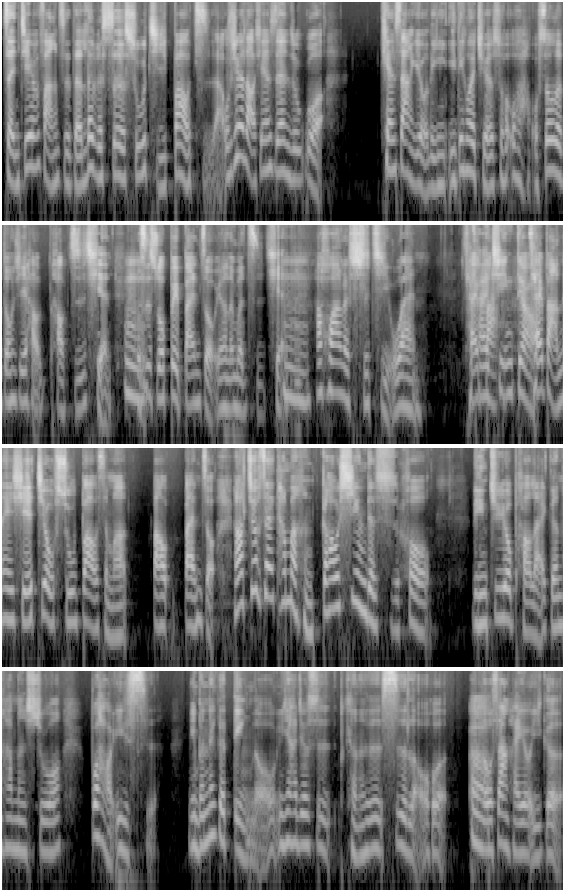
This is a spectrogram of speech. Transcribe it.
整间房子的垃圾书籍、报纸啊，我觉得老先生如果。天上有灵，一定会觉得说：“哇，我收的东西好好值钱，嗯、不是说被搬走要那么值钱。嗯”他花了十几万才把清掉，才把那些旧书报什么包搬走。然后就在他们很高兴的时候，邻居又跑来跟他们说：“不好意思，你们那个顶楼，应该就是可能是四楼或楼上还有一个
